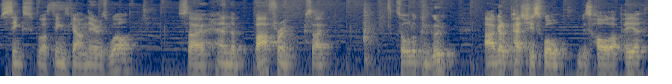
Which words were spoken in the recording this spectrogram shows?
sinks, well things go in there as well. So and the bathroom, so it's all looking good. Uh, I've got to patch this wall, this hole up here.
